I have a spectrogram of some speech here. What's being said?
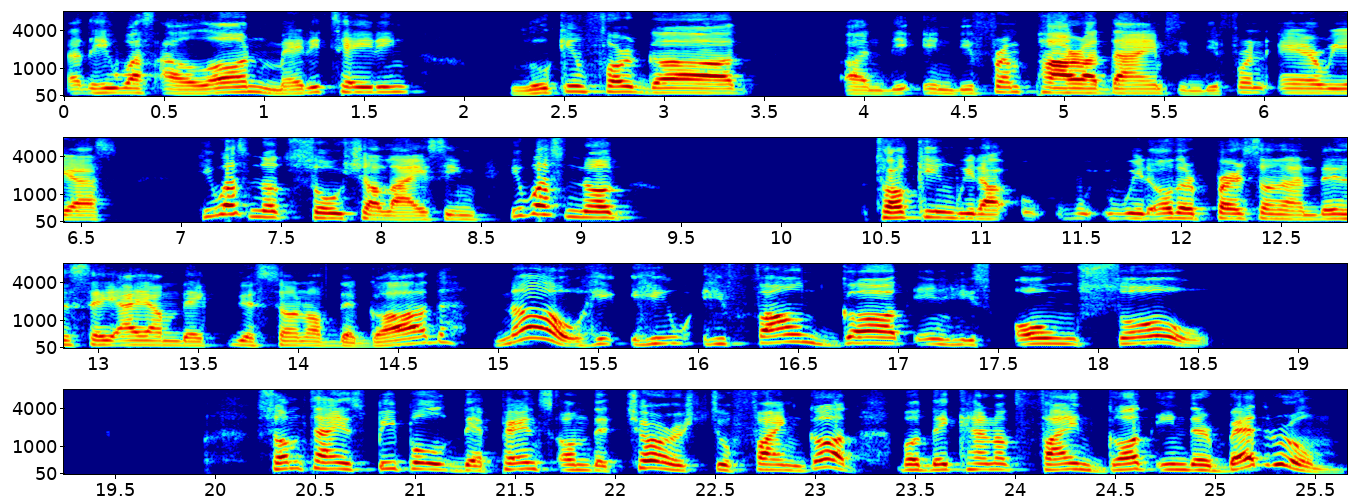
that he was alone, meditating, looking for God in different paradigms, in different areas. He was not socializing. He was not talking with a, with other person and then say I am the, the son of the God. No, he he he found God in his own soul. Sometimes people depends on the church to find God, but they cannot find God in their bedroom.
